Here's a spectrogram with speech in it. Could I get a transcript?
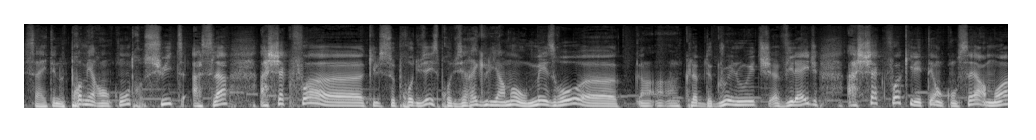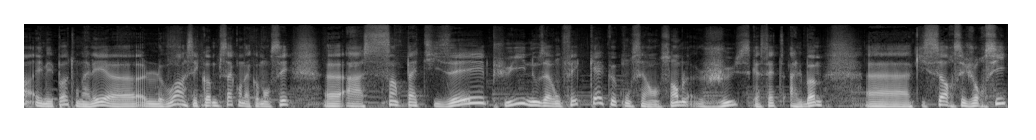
Ça a été notre première rencontre. Suite à cela, à chaque fois euh, qu'il se produisait, il se produisait régulièrement au Mesro, euh, un, un club de Greenwich Village. À chaque fois qu'il était en concert, moi et mes potes, on allait euh, le voir. Et c'est comme ça qu'on a commencé à sympathiser. Puis nous avons fait quelques concerts ensemble jusqu'à cet album qui sort ces jours-ci.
